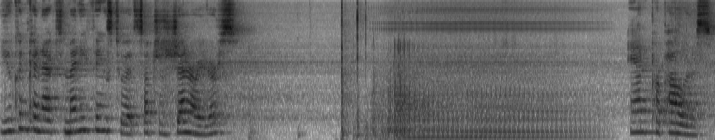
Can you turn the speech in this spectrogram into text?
You can connect many things to it such as generators and propellers.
